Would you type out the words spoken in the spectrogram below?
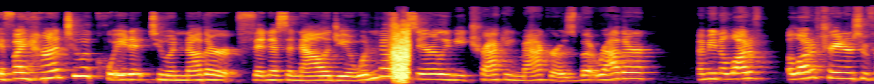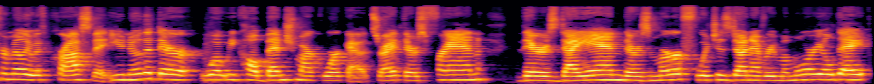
If I had to equate it to another fitness analogy, it wouldn't necessarily be tracking macros, but rather, I mean, a lot of a lot of trainers who are familiar with CrossFit, you know that they're what we call benchmark workouts, right? There's Fran, there's Diane, there's Murph, which is done every Memorial Day.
